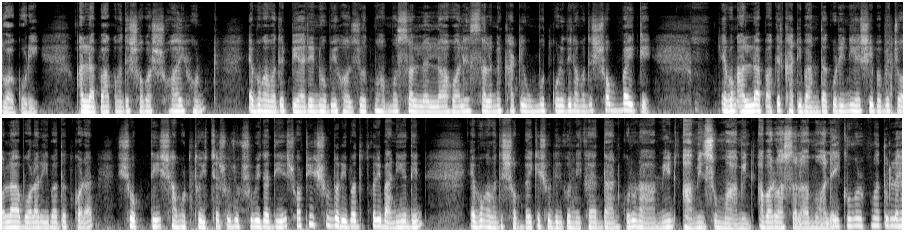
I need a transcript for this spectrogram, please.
দোয়া করি। আল্লাহ পাক আমাদের সবার সহায় হন এবং আমাদের পেয়ারে নবী হজরত মোহাম্মদ সাল্লাহ আলহিসাল্লামের খাঁটি উম্মত করে দিন আমাদের সবাইকে। এবং আল্লাহ পাকের খাঁটি বান্দা করে নিয়ে সেভাবে চলা, বলার, ইবাদত করার শক্তি, সামর্থ্য, ইচ্ছা, সুযোগ, সুবিধা দিয়ে সঠিক, সুন্দর ইবাদতকারী বানিয়ে দিন এবং আমাদের সবাইকে সুদীর্ঘ নিখায়াত দান করুন। আমিন আমিন, সুম্মা আমিন। আবারও আসসালামু আলাইকুম রহমতুল্লাহ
